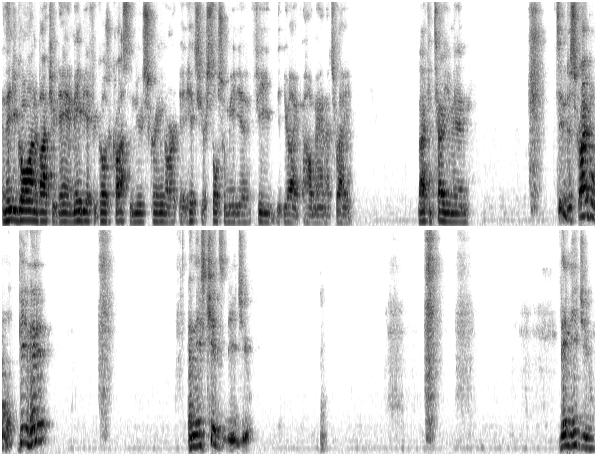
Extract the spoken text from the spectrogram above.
and then you go on about your day and maybe if it goes across the news screen or it hits your social media feed you're like oh man that's right but i can tell you man it's indescribable being in it and these kids need you they need you.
